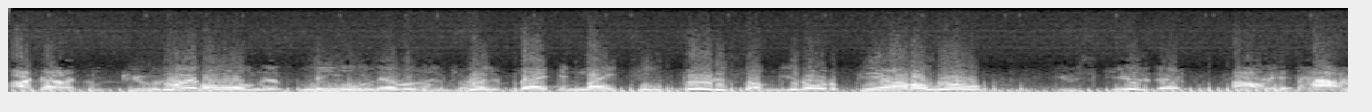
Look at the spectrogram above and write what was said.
I got a computer at home that's mean that was invented back in 1930 something. You know the piano roll. You scared of that? How, how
